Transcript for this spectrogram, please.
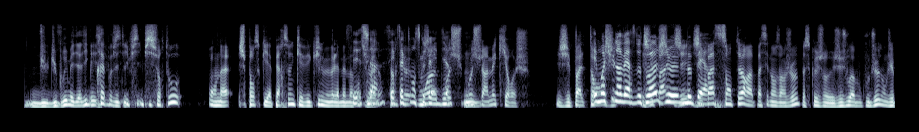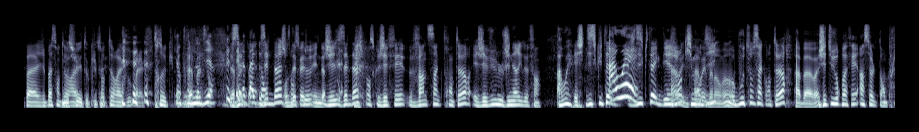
du, du bruit médiatique Et- très et positif. Et puis, et puis surtout, on a, je pense qu'il y a personne qui a vécu la même C'est aventure. c'est exactement ce que j'allais dire. Moi, je, suis- moi, je Mm. suis un mec qui rush. J'ai pas le temps. Et moi, je suis j'ai- l'inverse de j'ai toi, pas- je j'ai- me J'ai perds. pas 100 heures à passer dans un jeu parce que je, je joue à beaucoup de jeux, donc j'ai pas, j'ai pas 100 heures. Monsieur à, est occupé. 100 heures à jouer. Voilà, je suis très Qui est occupé. en train de nous dire, j'ai. Zelda, je pense que j'ai- Zelda, je pense que j'ai fait 25-30 heures et j'ai vu le générique de fin. Ah ouais Et je discutais, avec, Ah ouais je discutais avec des Ah gens oui, qui ah m'ont oui, dit, bah non, bah non. au bout de 150 heures, Ah bah ouais. j'ai toujours pas fait un seul temple.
